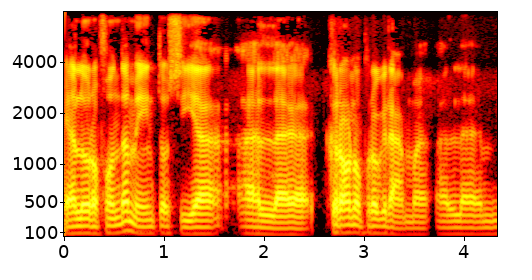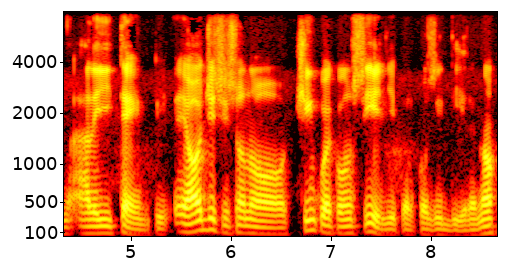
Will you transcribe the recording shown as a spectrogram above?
e al loro fondamento sia al cronoprogramma, al, ai tempi. E oggi ci sono cinque consigli, per così dire, no?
